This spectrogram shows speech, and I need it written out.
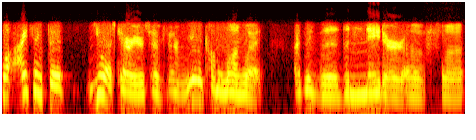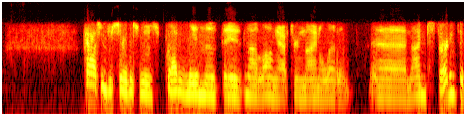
Well, I think that U.S. carriers have, really come a long way. I think the the nadir of uh, passenger service was probably in those days not long after 9/11. And I'm starting to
